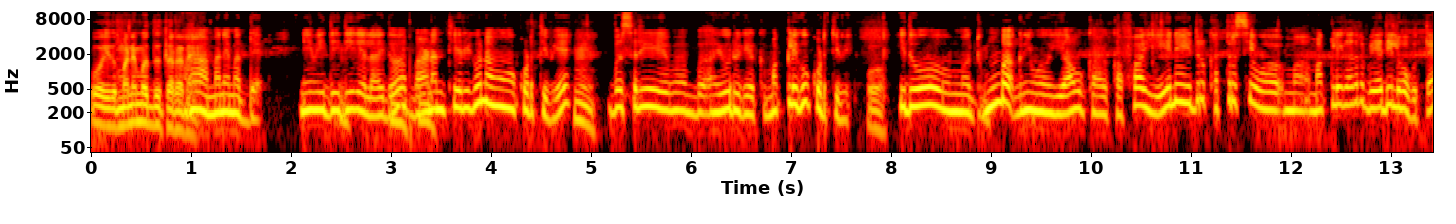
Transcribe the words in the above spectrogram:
ಓ ಇದು ಮನೆ ಮದ್ದು ಥರನೇ ಹಾ ಮನೆ ಮದ್ದೆ. ನೀವು ಇದು ಇದೆಯಲ್ಲ ಇದು ಬಾಣಂತಿಯರಿಗೂ ನಾವು ಕೊಡ್ತೀವಿ. ಬಸರಿ ಇವರಿಗೆ ಮಕ್ಕಳಿಗೂ ಕೊಡ್ತೀವಿ. ಇದು ಮ- ತುಂಬ ನೀವು ಯಾವ ಕ- ಕಫ ಏನೇ ಇದ್ರೂ ಕತ್ತರಿಸಿ ಮಕ್ಕಳಿಗಾದ್ರೆ ಬೇದಿಲಿ ಹೋಗುತ್ತೆ.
